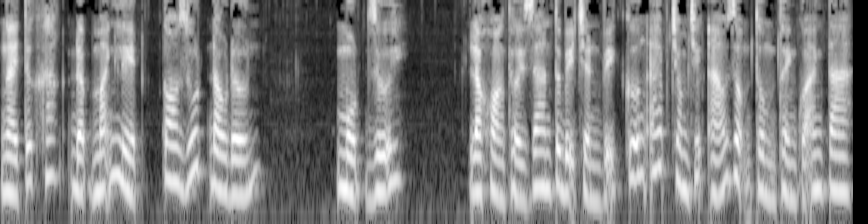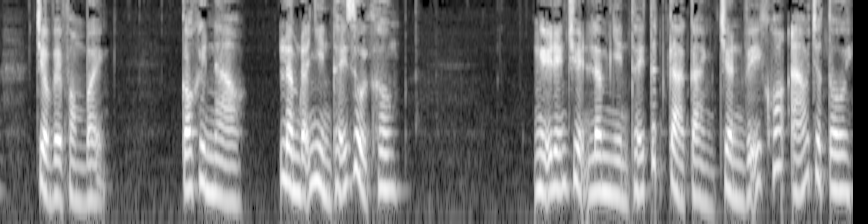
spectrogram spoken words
ngay tức khắc đập mãnh liệt, co rút đau đớn. Một rưỡi là khoảng thời gian tôi bị Trần Vĩ cưỡng ép trong chiếc áo rộng thùng thình của anh ta trở về phòng bệnh. Có khi nào Lâm đã nhìn thấy rồi không? Nghĩ đến chuyện Lâm nhìn thấy tất cả cảnh Trần Vĩ khoác áo cho tôi.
